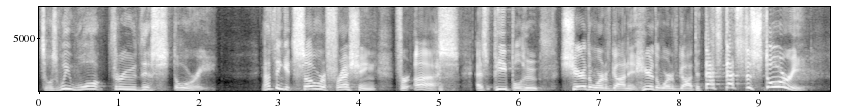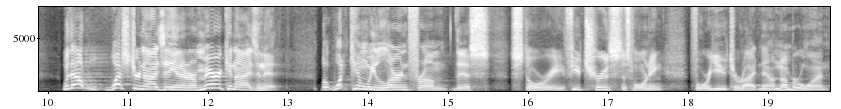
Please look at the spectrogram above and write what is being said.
So as we walk through this story, and I think it's so refreshing for us as people who share the word of God and hear the word of God that that's that's the story without westernizing it or americanizing it. But what can we learn from this story? A few truths this morning for you to write down. Number 1,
